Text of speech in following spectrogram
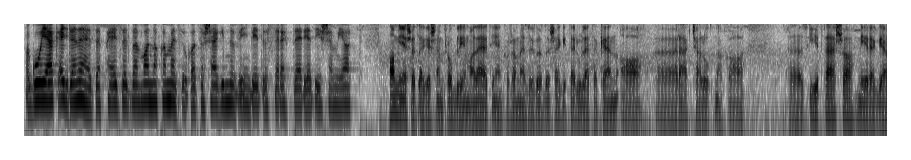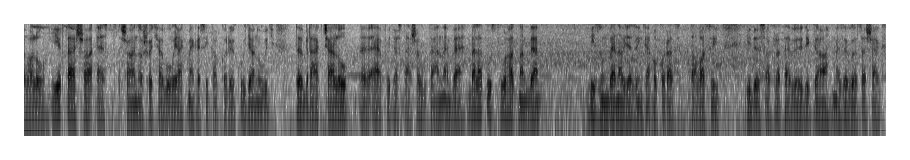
a gólyák egyre nehezebb helyzetben vannak a mezőgazdasági növényvédőszerek terjedése miatt. Ami esetlegesen probléma lehet ilyenkor a mezőgazdasági területeken a rákcsálóknak a az írtása, méreggel való írtása, ezt sajnos, hogyha gólyák megeszik, akkor ők ugyanúgy több rákcsáló elfogyasztása után ebbe belepusztulhatnak, de bízunk benne, hogy ez inkább a korat tavaszi időszakra tevődik a mezőgazdaság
